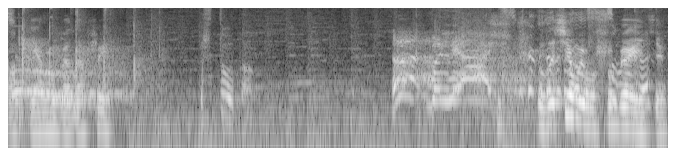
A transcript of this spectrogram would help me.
Вот я угадавший. Что там? А, блядь! Ну зачем вы его шугаете?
